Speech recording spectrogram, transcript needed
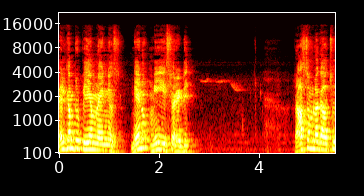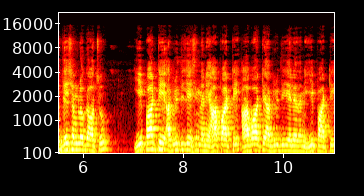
Welcome to PM nine news. నేను మీ ఈశ్వరెడ్డి. రాష్ట్రంలో కావచ్చు దేశంలో కావచ్చు ఈ పార్టీ అభివృద్ధి చేసిందని ఆ పార్టీ ఆ పార్టీ అభివృద్ధి చేయలేదని ఈ పార్టీ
